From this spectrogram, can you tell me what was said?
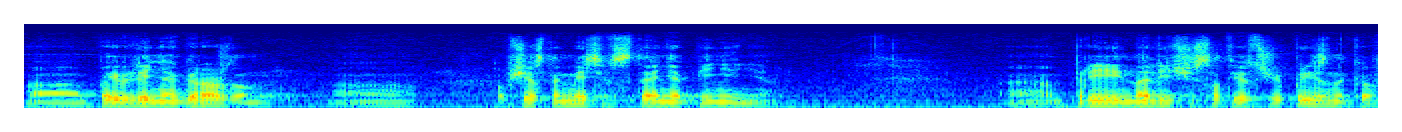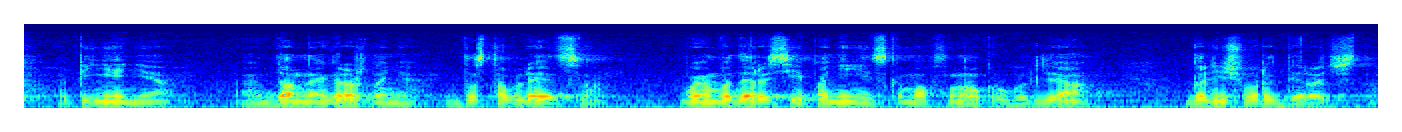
э, появление граждан э, в общественном месте в состоянии опьянения. Э, при наличии соответствующих признаков опьянения данные граждане доставляются в МВД России по Ненецкому автономному округу для дальнейшего разбирательства.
